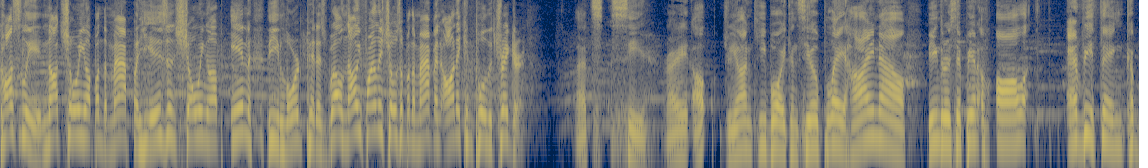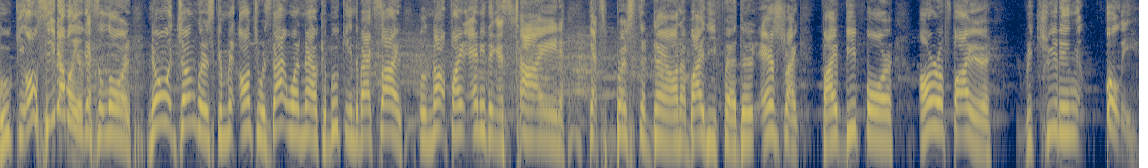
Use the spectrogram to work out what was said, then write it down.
constantly not showing up on the map, but he isn't showing up in the Lord Pit as well. Now he finally shows up on the map, and Onic can pull the trigger. Let's see, right? Oh, Drian Kiboy concealed play high now, being the recipient of all everything. Kabuki. Oh, CW gets the Lord. No junglers commit on towards that one now. Kabuki in the backside will not find anything as Tide gets bursted down by the feathered airstrike. 5v4, Aura Fire retreating fully.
